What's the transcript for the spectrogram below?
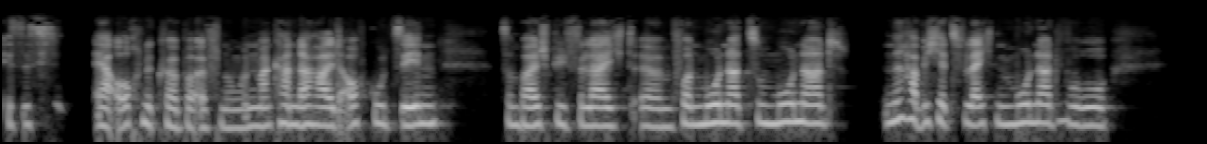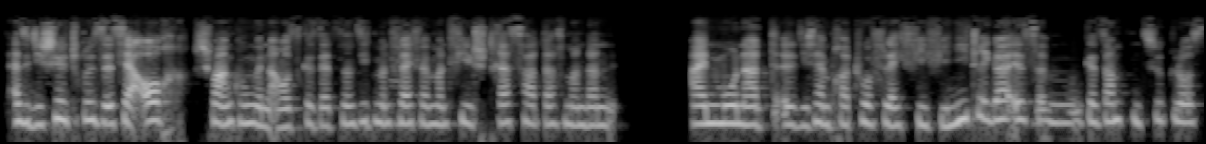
ist es ja auch eine Körperöffnung. Und man kann da halt auch gut sehen, zum Beispiel vielleicht ähm, von Monat zu Monat, ne, habe ich jetzt vielleicht einen Monat, wo, also die Schilddrüse ist ja auch Schwankungen ausgesetzt. Dann sieht man vielleicht, wenn man viel Stress hat, dass man dann einen Monat äh, die Temperatur vielleicht viel, viel niedriger ist im gesamten Zyklus.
